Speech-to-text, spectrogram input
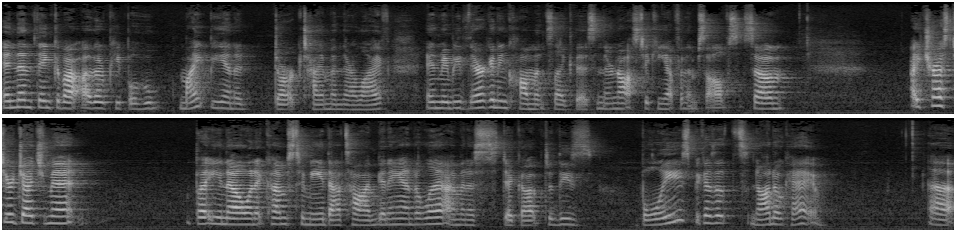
and then think about other people who might be in a dark time in their life and maybe they're getting comments like this and they're not sticking up for themselves. So I trust your judgment, but you know, when it comes to me, that's how I'm going to handle it. I'm going to stick up to these bullies because it's not okay. Uh,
